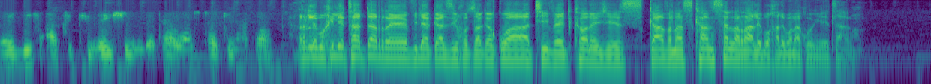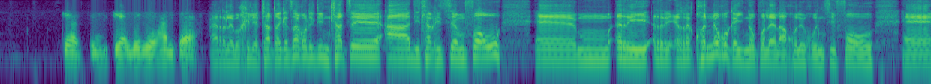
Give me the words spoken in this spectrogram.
uh, this articulation that I was talking about. re lebogile thata re vilakazi go tswa ka kwa tvet colleges governors council ra leboga le mo nakong e tlang Ke a- re lebogile thata ke tsa gore dintlha tse a di tlhagisitseng foo um re re kgonne go ka inopolela go le gontsi foo um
